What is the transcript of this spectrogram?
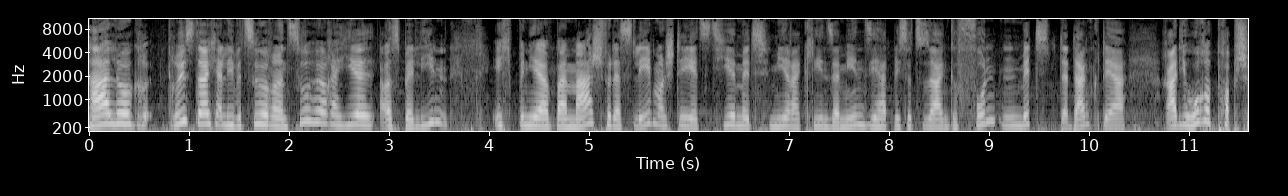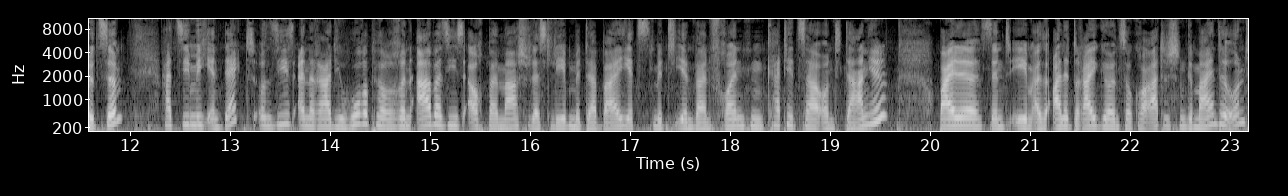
Hallo, grü grüßt euch, liebe Zuhörerinnen und Zuhörer hier aus Berlin. Ich bin hier beim Marsch für das Leben und stehe jetzt hier mit Mira Klin-Samin. Sie hat mich sozusagen gefunden mit, der Dank der Radio Horeb Popschütze, hat sie mich entdeckt und sie ist eine Radio Horeb Hörerin, aber sie ist auch beim Marsch für das Leben mit dabei, jetzt mit ihren beiden Freunden Katica und Daniel. Beide sind eben, also alle drei gehören zur kroatischen Gemeinde und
